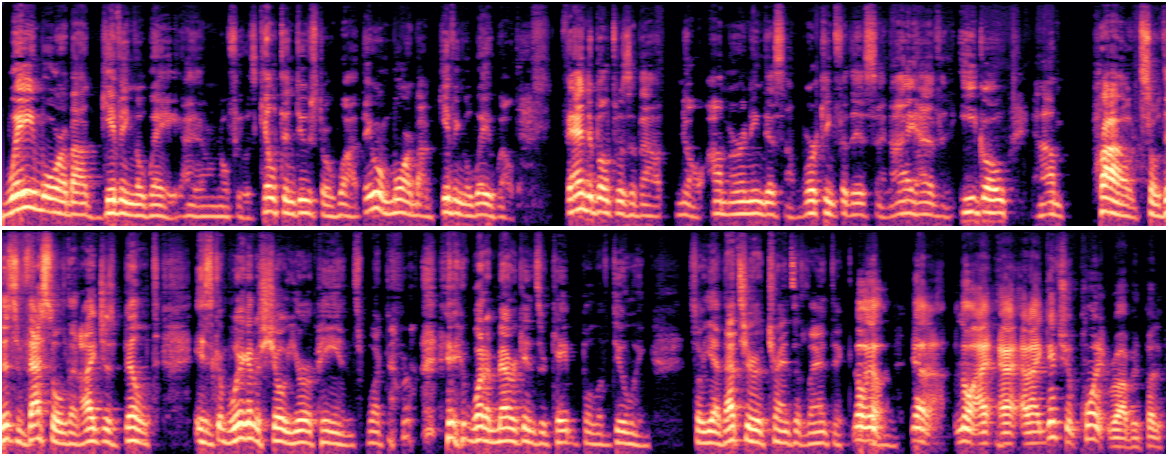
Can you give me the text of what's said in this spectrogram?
way more about giving away. I don't know if it was guilt induced or what. They were more about giving away wealth. Vanderbilt was about, no, I'm earning this, I'm working for this, and I have an ego and I'm proud. So this vessel that I just built is we're going to show Europeans what what Americans are capable of doing. So yeah, that's your transatlantic. no, yeah, um, yeah, no, I, I and I get your point, Robert, but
